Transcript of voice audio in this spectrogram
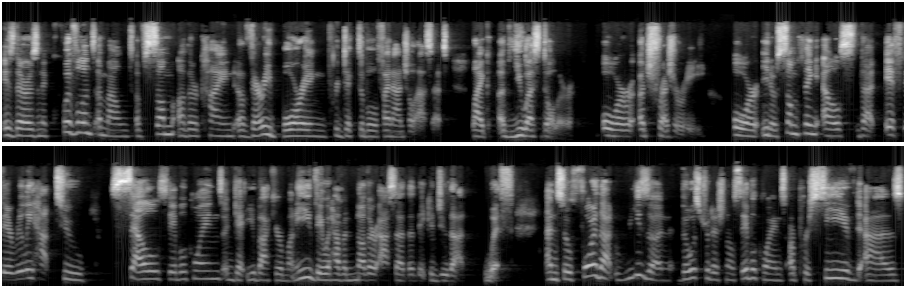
is there is an equivalent amount of some other kind of very boring, predictable financial asset, like a US dollar or a treasury or, you know, something else that if they really had to sell stablecoins and get you back your money, they would have another asset that they could do that with. And so for that reason, those traditional stablecoins are perceived as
